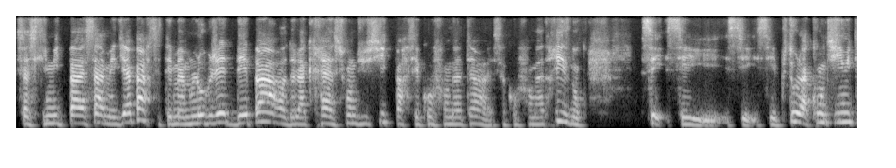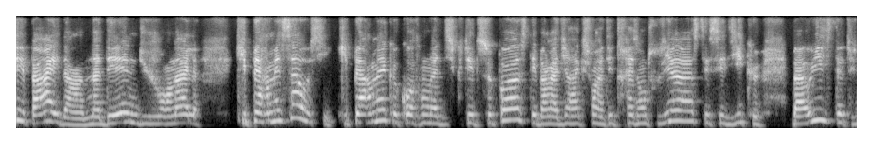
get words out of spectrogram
ça se limite pas à ça à Mediapart. C'était même l'objet de départ de la création du site par ses cofondateurs et sa cofondatrice. Donc c'est plutôt la continuité, pareil, d'un ADN du journal qui permet ça aussi, qui permet que quand on a discuté de ce poste, et eh ben la direction a été très enthousiaste et s'est dit que bah oui, c'était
